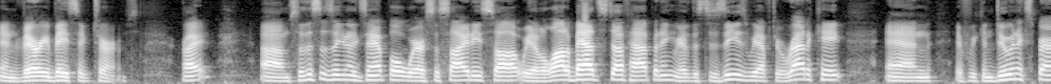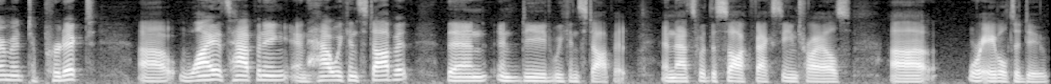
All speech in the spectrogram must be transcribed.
in very basic terms, right? Um, so this is an example where society saw we have a lot of bad stuff happening. We have this disease we have to eradicate. And if we can do an experiment to predict uh, why it's happening and how we can stop it, then indeed we can stop it. And that's what the Salk vaccine trials uh, were able to do.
